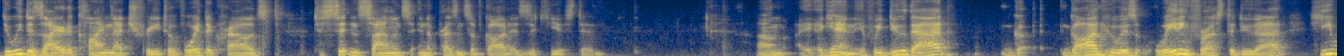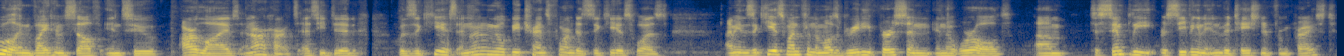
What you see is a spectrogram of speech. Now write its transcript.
do we desire to climb that tree to avoid the crowds, to sit in silence in the presence of God as Zacchaeus did? Um, again, if we do that, God, who is waiting for us to do that, he will invite himself into our lives and our hearts as he did with Zacchaeus. And then we'll be transformed as Zacchaeus was. I mean, Zacchaeus went from the most greedy person in the world um, to simply receiving an invitation from Christ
